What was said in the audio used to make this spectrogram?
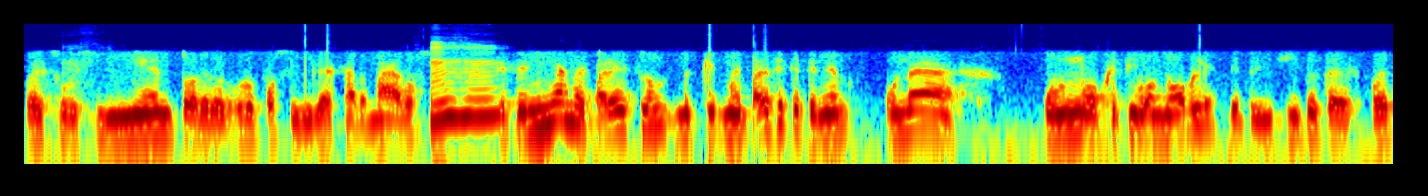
resurgimiento de los grupos civiles armados, que tenían, me parece, que me parece que tenían una un objetivo noble de principio que después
